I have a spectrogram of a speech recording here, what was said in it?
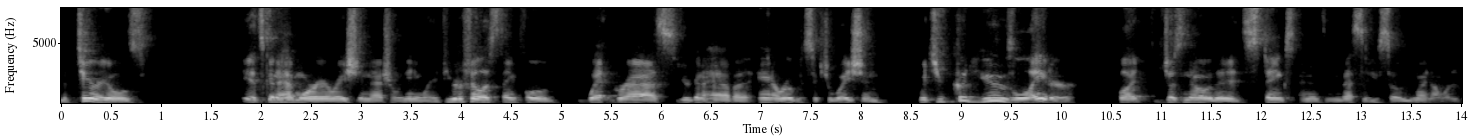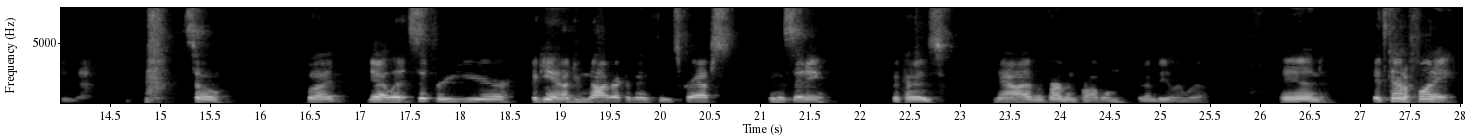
materials, it's going to have more aeration naturally anyway. If you were to fill this thing full of wet grass, you're going to have an anaerobic situation, which you could use later but just know that it stinks and it's messy. So you might not want to do that. so, but yeah, let it sit for a year. Again, I do not recommend food scraps in the city because now I have a vermin problem that I'm dealing with. And it's kind of funny.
